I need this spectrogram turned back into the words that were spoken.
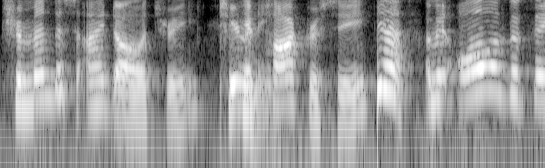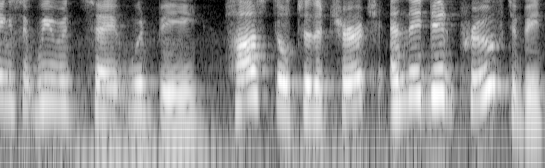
tremendous idolatry, Tyranny. hypocrisy. Yeah, I mean, all of the things that we would say would be hostile to the church, and they did prove to be,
